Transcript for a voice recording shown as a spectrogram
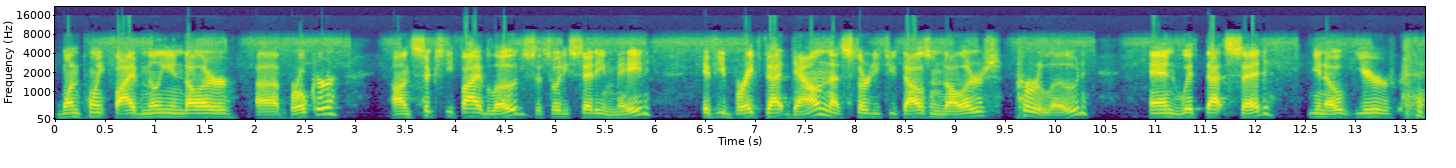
one point five million dollar uh, broker on sixty five loads. That's what he said he made. If you break that down, that's thirty two thousand dollars per load. And with that said, you know, you're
